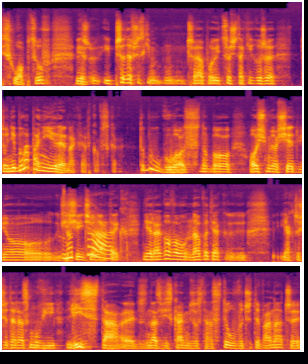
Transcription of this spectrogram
z chłopców. Wiesz, I przede wszystkim trzeba powiedzieć coś takiego, że to nie była pani Irena Kwiatkowska to był głos, no bo 8, 7, 10 no latek tak. nie reagował. Nawet jak, jak to się teraz mówi, lista e, z nazwiskami została z tyłu wyczytywana, czy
